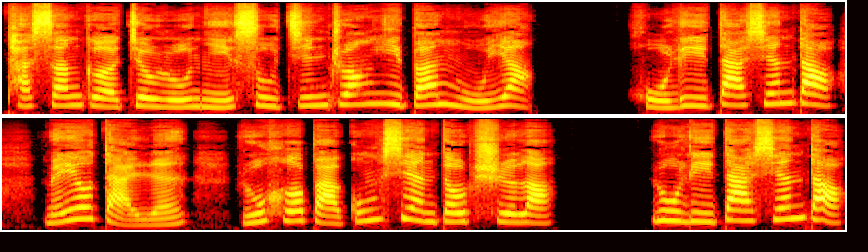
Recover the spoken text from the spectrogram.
他三个就如泥塑金装一般模样。虎力大仙道：“没有歹人，如何把弓箭都吃了？”陆力大仙道：“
